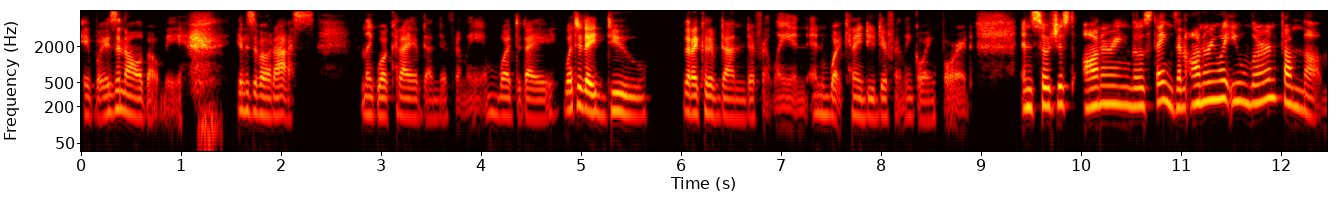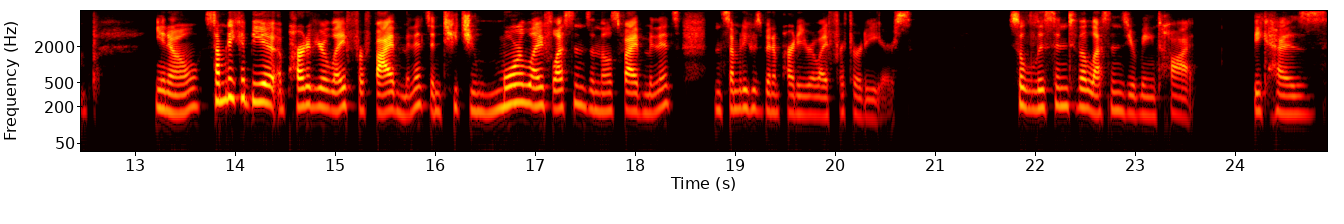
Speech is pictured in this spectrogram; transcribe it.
it wasn't all about me. it was about us. And like what could I have done differently? And what did I what did I do that I could have done differently and, and what can I do differently going forward? And so just honoring those things and honoring what you learn from them. You know, somebody could be a, a, part of your life for five minutes and teach you more life lessons in those five minutes than somebody who's been a part of your life for 30 years. So listen to the lessons you're being taught because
